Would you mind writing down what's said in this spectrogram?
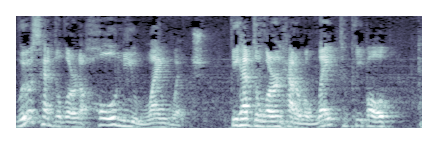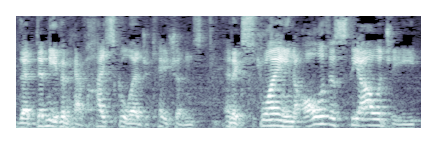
Lewis had to learn a whole new language. He had to learn how to relate to people that didn't even have high school educations and explain all of this theology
